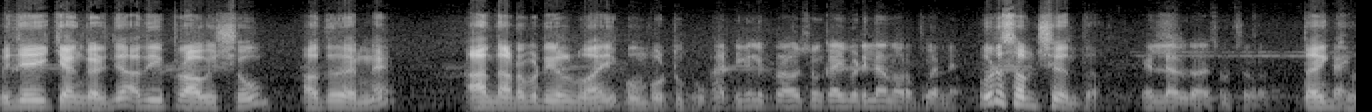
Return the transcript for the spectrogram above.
വിജയിക്കാൻ കഴിഞ്ഞത്. അത് ഈ പ്രാവശ്യവും അത് തന്നെ ആ നടപടികളുമായി മുമ്പോട്ട് പോകും. ഇപ്രാവശ്യം കൈവിടില്ല എന്ന് ഉറപ്പ് തന്നെ. ഒരു സംശയം എന്താ? എല്ലാവിധ ആശംസകളും. താങ്ക് യു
